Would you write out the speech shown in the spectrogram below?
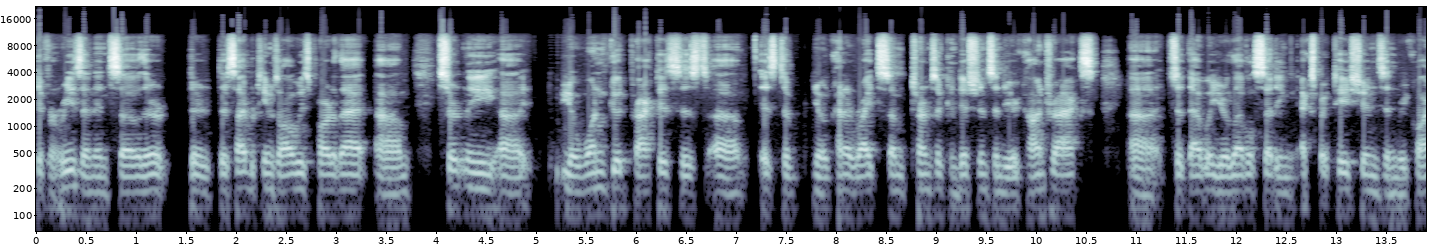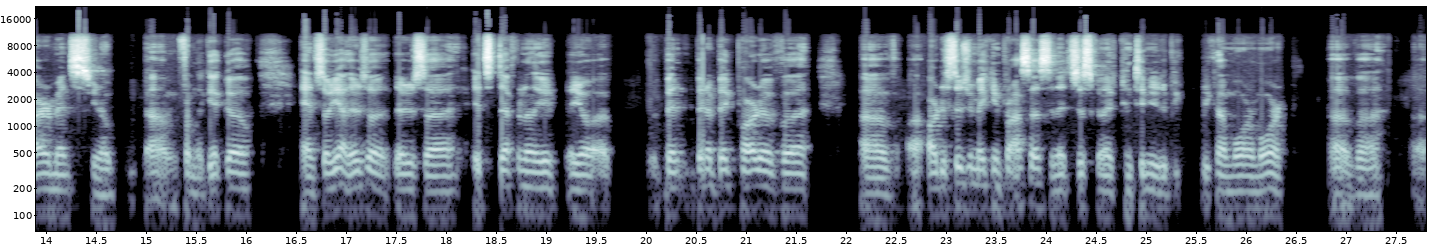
different reason. And so they're, they're the cyber team is always part of that. Um, certainly uh, you know one good practice is uh, is to you know kind of write some terms and conditions into your contracts uh, so that way you're level setting expectations and requirements you know um, from the get go and so yeah there's a there's a it's definitely you know been been a big part of uh, of uh, our decision making process and it's just going to continue to be, become more and more of uh, uh,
